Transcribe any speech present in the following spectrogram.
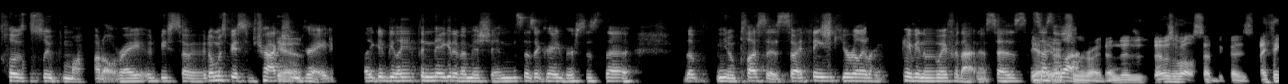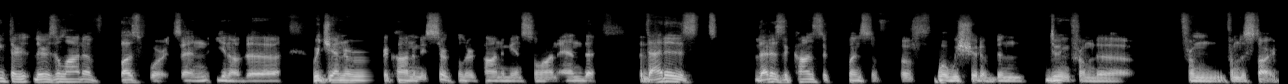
closed loop model, right? It would be so it'd almost be a subtraction yeah. grade. Like it'd be like the negative emissions as a grade versus the the you know pluses. So I think you're really like paving the way for that, and it says it yeah, says you're a lot. absolutely right, and that was well said because I think there there's a lot of buzzwords and you know the regenerative economy, circular economy, and so on, and that is that is the consequence of, of what we should have been doing from the from from the start,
